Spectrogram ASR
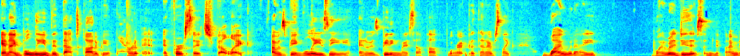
and I believe that that's got to be a part of it. At first, I just felt like I was being lazy and I was beating myself up for it. But then I was like, why would I why would I do this? I mean, if I'm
